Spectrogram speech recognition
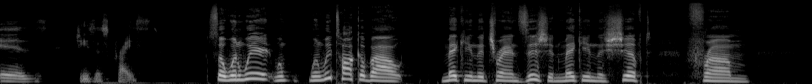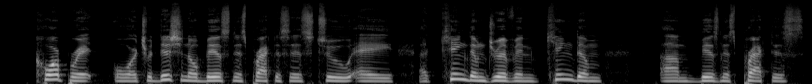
is Jesus Christ. So when we're when, when we talk about making the transition, making the shift from corporate or traditional business practices to a, a kingdom driven, kingdom um, business practice,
